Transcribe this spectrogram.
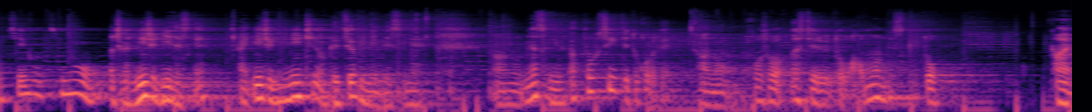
？8月の、あ、違う、22ですね。はい、22日の月曜日にですね、あの、皆さんに歌ってほしいっていうところで、あの、放送を出してるとは思うんですけど、はい、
